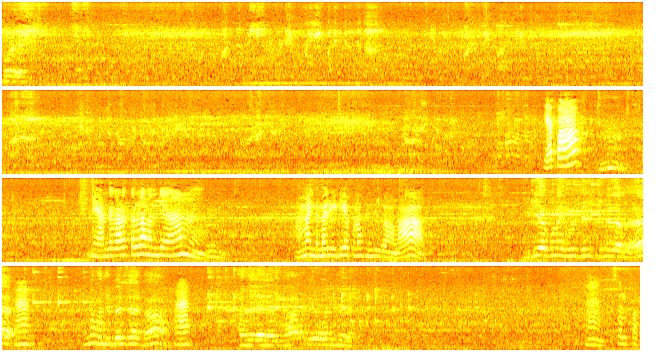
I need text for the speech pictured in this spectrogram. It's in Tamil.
போடு. ஏப்பா? நீ அந்த காலத்தெல்லாம் வந்து அம்மா இந்த மாதிரி இடியாப்பெல்லாம் செஞ்சுருக்காங்களா? இடியாப்பம்னா இவ்வளோ சின்னதாக இல்லை. இன்னும் கொஞ்சம் பெருசாக இருக்கும் அது ஓடி போயிடும் சொல்லுப்பா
